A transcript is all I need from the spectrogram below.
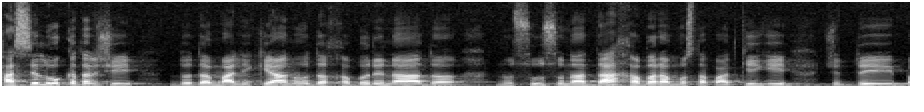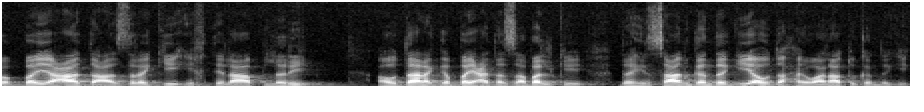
حاصل وکتل شي د د مالکیانو د خبرې نه د نصوص نه دا خبره مستفاد کیږي چې دوی په بیع د عذره کې اختلاف لري او دا رنګه بیعه د زبل کی د انسان ګندګی او د حیواناتو ګندګی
